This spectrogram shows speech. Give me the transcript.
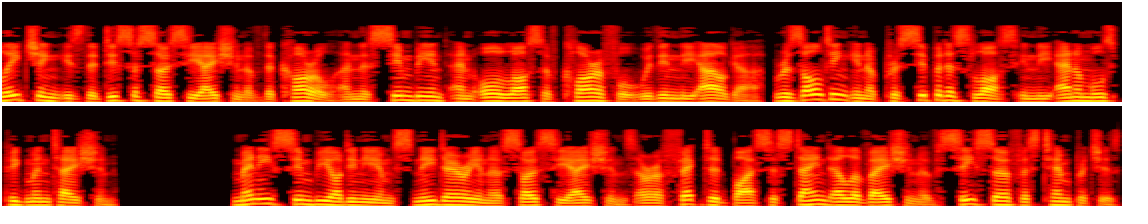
Bleaching is the dissociation of the coral and the symbiont and or loss of chlorophyll within the alga, resulting in a precipitous loss in the animal's pigmentation. Many Symbiodinium cnidarian associations are affected by sustained elevation of sea surface temperatures,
